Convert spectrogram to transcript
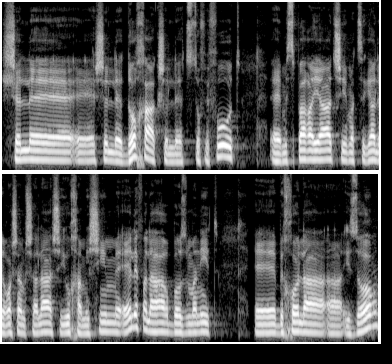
של, אה, של דוחק, של צופפות מספר היעד שהיא מציגה לראש הממשלה שיהיו חמישים אלף על ההר בו זמנית בכל האזור.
